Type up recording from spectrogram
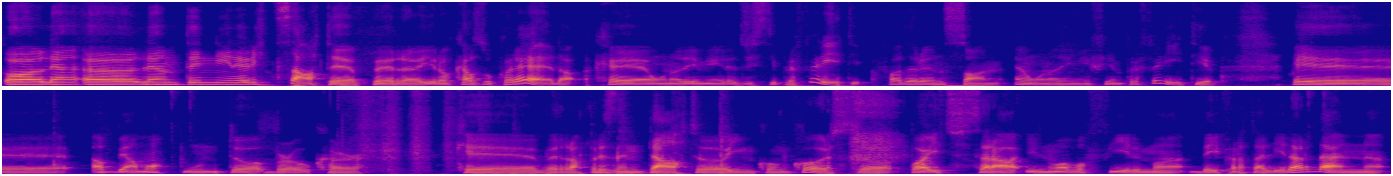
ho le, uh, le, antennine rizzate per Hirokazu Koreda, che è uno dei miei registi preferiti. Father and Son è uno dei miei film preferiti. E abbiamo appunto Broker che verrà presentato in concorso. Poi ci sarà il nuovo film dei fratelli Dardenne,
